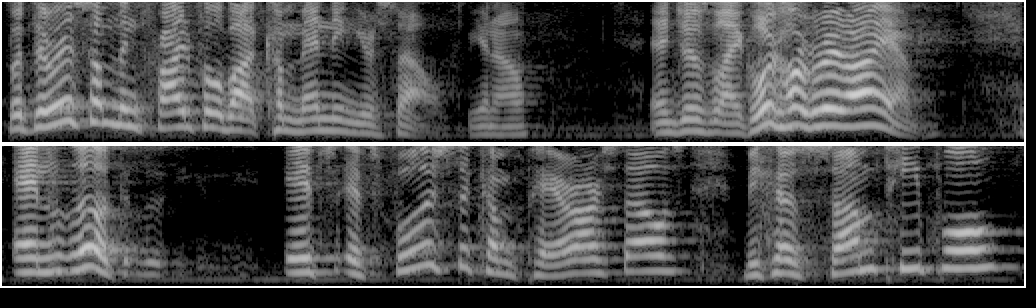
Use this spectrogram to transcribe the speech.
But there is something prideful about commending yourself, you know? And just like, look how great I am. And look, it's, it's foolish to compare ourselves because some people,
